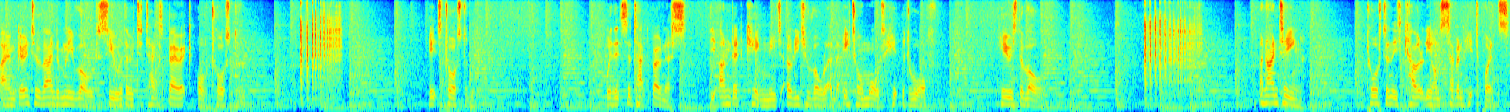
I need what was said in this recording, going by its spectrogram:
I am going to randomly roll to see whether it attacks Beric or Torsten. It's Torsten. With its attack bonus, the Undead King needs only to roll an 8 or more to hit the dwarf. Here is the roll. A 19. Torsten is currently on 7 hit points,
